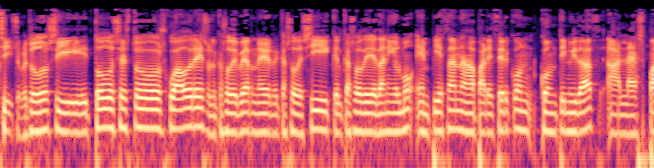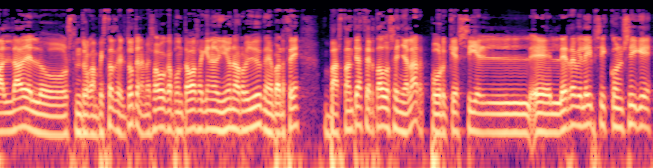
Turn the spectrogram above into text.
Sí, sobre todo si todos estos jugadores, o el caso de Werner, el caso de Schick, el caso de Dani Olmo, empiezan a aparecer con continuidad a la espalda de los centrocampistas del Tottenham. Es algo que apuntabas aquí en el guion Arroyo que me parece bastante acertado señalar, porque si el, el RB Leipzig consigue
